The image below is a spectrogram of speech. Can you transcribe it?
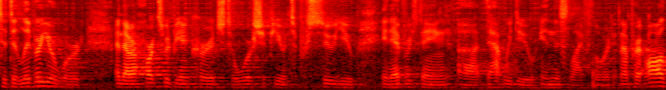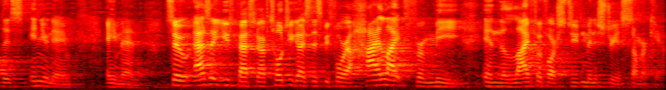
to deliver your word and that our hearts would be encouraged to worship you and to pursue you in everything uh, that we do in this life, Lord. And I pray all this in your name. Amen. So, as a youth pastor, I've told you guys this before. A highlight for me in the life of our student ministry is summer camp.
